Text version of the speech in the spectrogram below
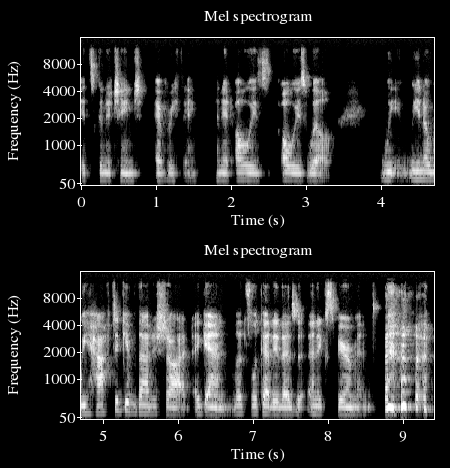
it's going to change everything and it always always will. We you know we have to give that a shot. Again let's look at it as an experiment.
